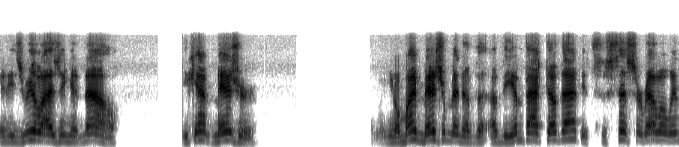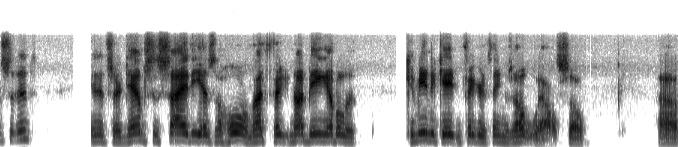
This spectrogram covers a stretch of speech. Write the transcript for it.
And he's realizing it now. You can't measure you know, my measurement of the of the impact of that, it's the Cicerello incident, and it's our damn society as a whole not fig- not being able to communicate and figure things out well. So, uh,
